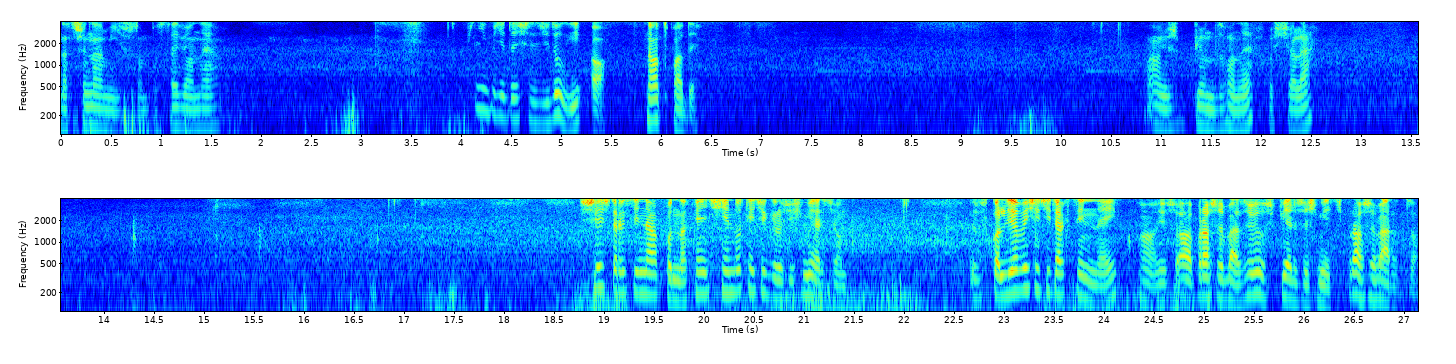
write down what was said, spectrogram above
nad szynami już są postawione. Filmik będzie dosyć długi. O, na odpady. O, już biją dzwony w kościele. Sieć trakcyjna pod napięciem dotknięcie grozi śmiercią. W kolejowej sieci trakcyjnej. O, już, o, proszę bardzo, już pierwsze śmieci, proszę bardzo.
